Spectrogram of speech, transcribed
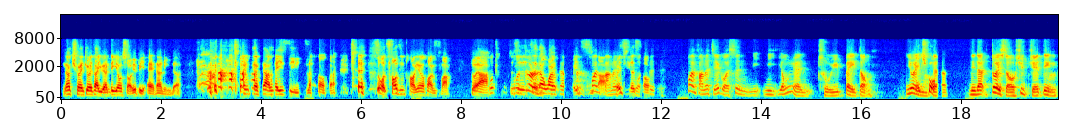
那球员就会在原地用手一比，哎、欸，那你的，这个非常 lazy，你知道吗？这是我超级讨厌换房，对啊，就是这到外围换防的结果是，换防的结果是你你永远处于被动，因为你的你的对手去决定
